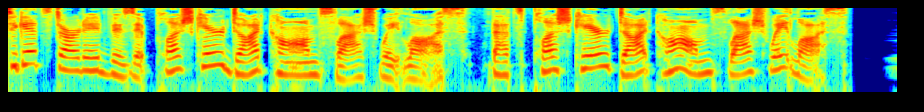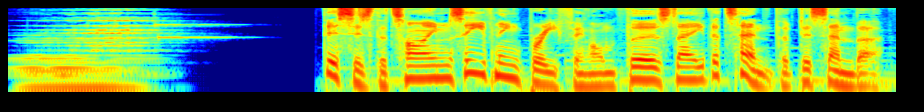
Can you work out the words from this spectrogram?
To get started, visit plushcare.com slash weight loss. That's plushcare.com slash weight loss. This is the Times evening briefing on Thursday, the 10th of December.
